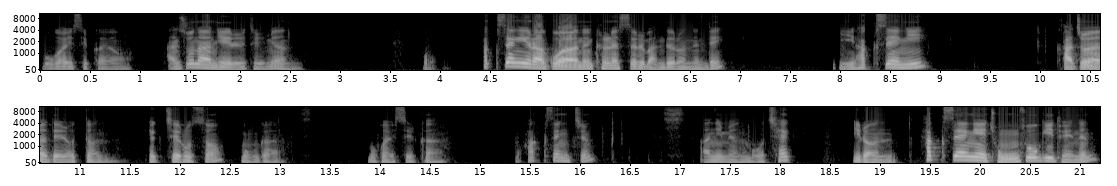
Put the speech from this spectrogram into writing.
뭐가 있을까요? 단순한 예를 들면 뭐 학생이라고 하는 클래스를 만들었는데 이 학생이 가져야 될 어떤 객체로서 뭔가 뭐가 있을까? 뭐 학생증? 아니면 뭐 책? 이런 학생의 종속이 되는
